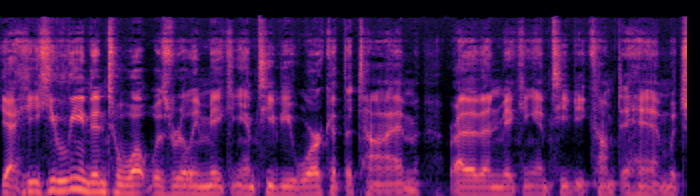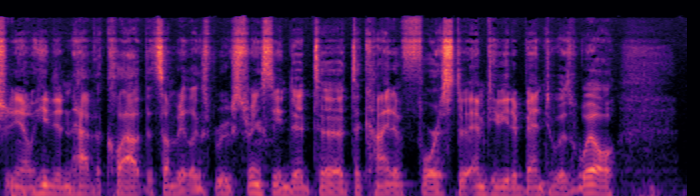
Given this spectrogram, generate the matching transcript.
yeah he, he leaned into what was really making MTV work at the time rather than making MTV come to him, which you know he didn't have the clout that somebody like Bruce Springsteen did to to kind of force to MTV to bend to his will,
